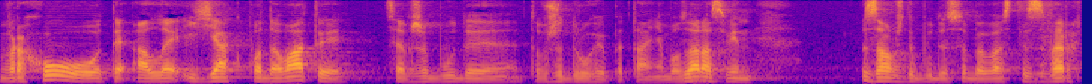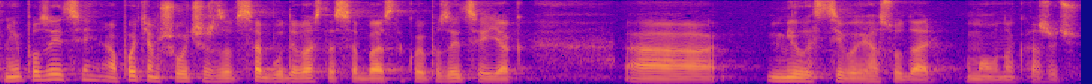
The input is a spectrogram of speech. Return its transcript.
враховувати, але як подавати, це вже буде то вже друге питання. Бо зараз він завжди буде себе вести з верхньої позиції, а потім, швидше за все, буде вести себе з такої позиції, як е, мілостивий государь, умовно кажучи.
